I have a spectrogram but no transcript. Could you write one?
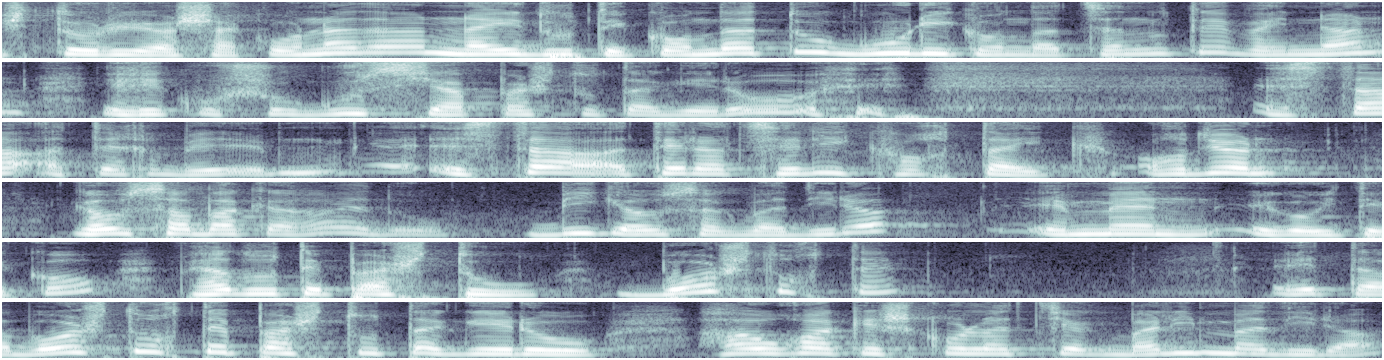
historioa sakona da, nahi dute kondatu, guri kondatzen dute, baina errekurso guzia pastuta gero, ez da, aterbe, ez da ateratzerik hortaik. Ordean, gauza bakarra edo, bi gauzak badira, hemen egoiteko, behar dute pastu bost urte, eta bost urte pastuta gero haurak eskolatiak balin badira,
